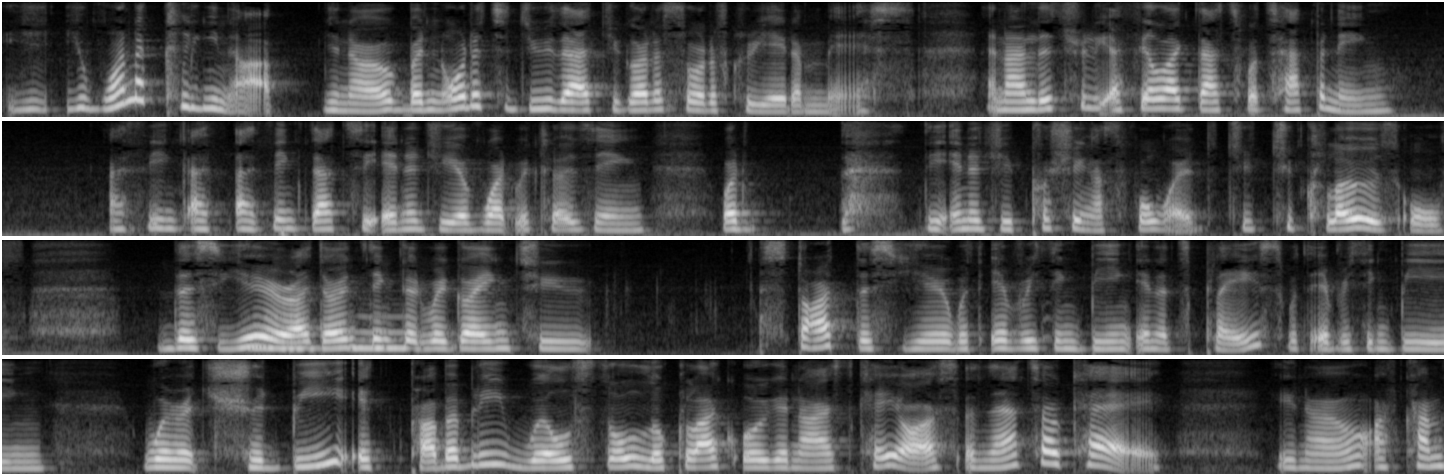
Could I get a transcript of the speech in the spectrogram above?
you, you want to clean up, you know, but in order to do that, you got to sort of create a mess. And I literally, I feel like that's what's happening. I think, I, I think that's the energy of what we're closing, what the energy pushing us forward to, to close off this year. Mm-hmm. I don't think that we're going to start this year with everything being in its place, with everything being where it should be. It probably will still look like organized chaos, and that's okay. You know, I've come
